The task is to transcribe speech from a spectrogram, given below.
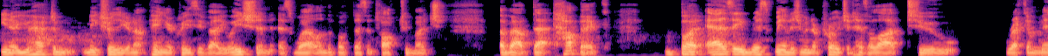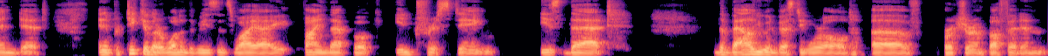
you know, you have to make sure that you're not paying a crazy valuation as well. And the book doesn't talk too much about that topic. But as a risk management approach, it has a lot to recommend it. And in particular, one of the reasons why I find that book interesting is that the value investing world of Berkshire and Buffett and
